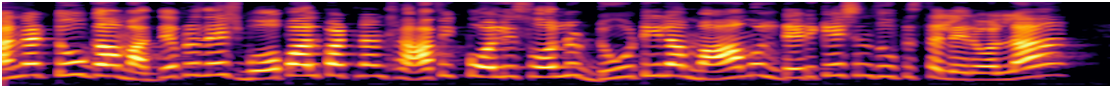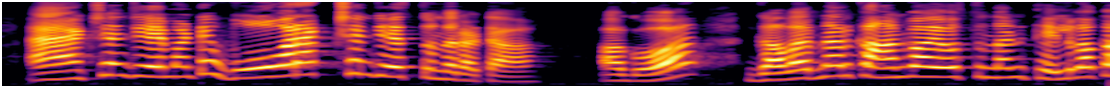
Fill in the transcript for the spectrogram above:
అన్నట్టుగా మధ్యప్రదేశ్ భోపాల్పట్నం ట్రాఫిక్ పోలీసు వాళ్ళు డ్యూటీలో మామూలు డెడికేషన్ చూపిస్తలేరు వల్ల యాక్షన్ చేయమంటే ఓవర్ యాక్షన్ చేస్తున్నారట. అగో గవర్నర్ కాన్వాయ్ వస్తుందని తెలియక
